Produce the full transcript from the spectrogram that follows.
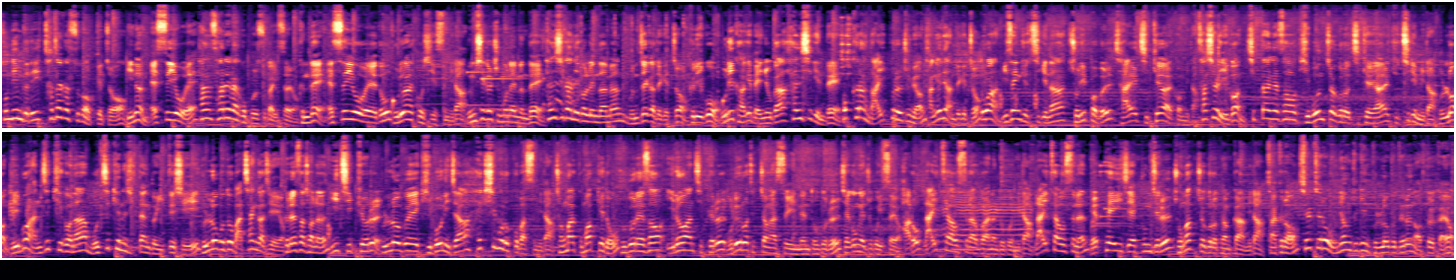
손님들이 찾아갈 수가 없겠죠. 이는 SEO의 한 사례라고 볼 수가 있어요. 근데 SEO에도 고려할 것이 있습니다. 음식을 주문했는데 한시간이 걸린다면 문제가 되겠죠. 그리고 우리 가게 메뉴가 한식인데 포크랑 나이프를 주면 당연히 안 되겠죠. 또한 위생 규칙이나 조리법을 잘 지켜야 할 겁니다. 사실 이건 식당에서 기본적으로 지켜야 할 규칙 입니다. 물론 일부 안 지키거나 못 지키는 식당도 있듯이 블로그도 마찬가지예요. 그래서 저는 이 지표를 블로그의 기본이자 핵심으로 꼽았습니다. 정말 고맙게도 구글에서 이러한 지표를 무료로 책정할 수 있는 도구를 제공해주고 있어요. 바로 라이트하우스라고 하는 도구입니다. 라이트하우스는 웹페이지의 품질을 종합적으로 평가합니다. 자 그럼 실제로 운영 중인 블로그들은 어떨까요?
